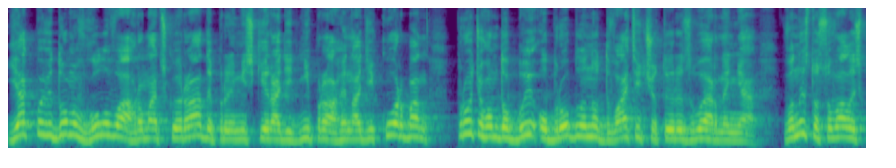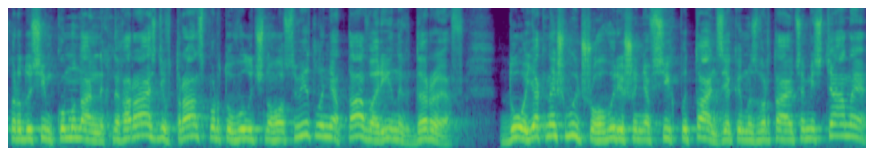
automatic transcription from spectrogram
Як повідомив голова громадської ради при міській раді Дніпра Геннадій Корбан, протягом доби оброблено 24 звернення. Вони стосувались передусім комунальних негараздів, транспорту, вуличного освітлення та аварійних дерев. До якнайшвидшого вирішення всіх питань, з якими звертаються містяни,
